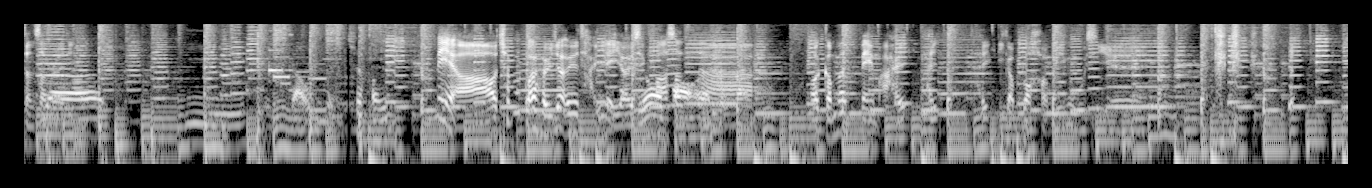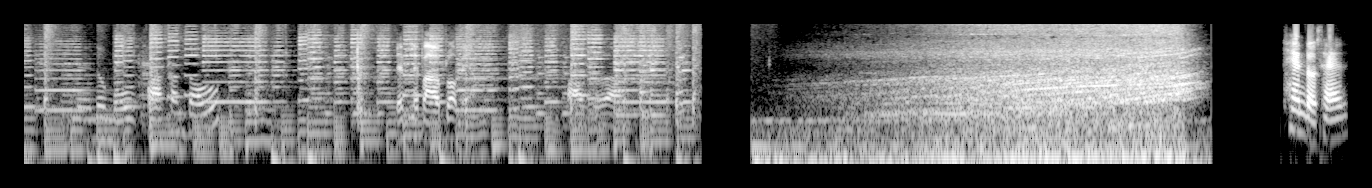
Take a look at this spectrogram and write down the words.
真心啦，咩啊？我出乜鬼去啫？我要睇你又食花生啊！我咁样病埋喺喺喺呢咁多后面嘅冇事嘅，咩都冇发生到。你你拎包 block 未啊？听到声，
